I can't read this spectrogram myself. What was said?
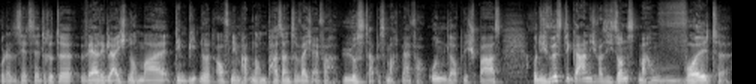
Oder das ist jetzt der dritte. Werde gleich nochmal den Beatnerd aufnehmen. Habe noch ein paar Sanze, weil ich einfach Lust habe. Es macht mir einfach unglaublich Spaß. Und ich wüsste gar nicht, was ich sonst machen wollte.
